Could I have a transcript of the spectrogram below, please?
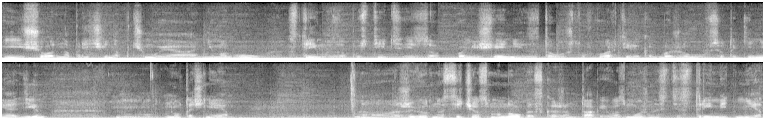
и еще одна причина, почему я не могу стримы запустить из-за помещений, из-за того, что в квартире как бы живу все-таки не один, ну, точнее, а, живет нас сейчас много, скажем так, и возможности стримить нет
